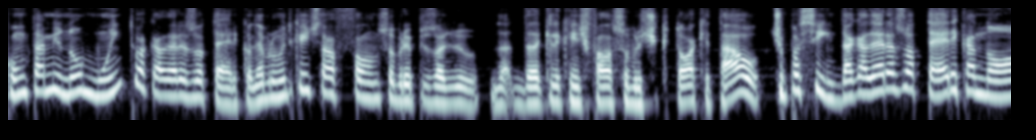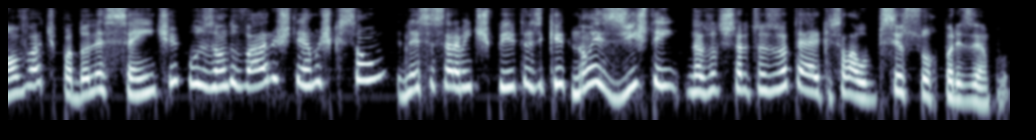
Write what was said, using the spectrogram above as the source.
contaminou muito a galera esotérica. Eu lembro muito que a gente tava falando sobre o episódio da, daquele que a gente fala sobre o TikTok e tal. Tipo assim, da galera esotérica nova, tipo adolescente, usando vários termos que são necessariamente espíritas e que não existem nas outras tradições esotéricas. Sei lá, obsessor, por exemplo.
